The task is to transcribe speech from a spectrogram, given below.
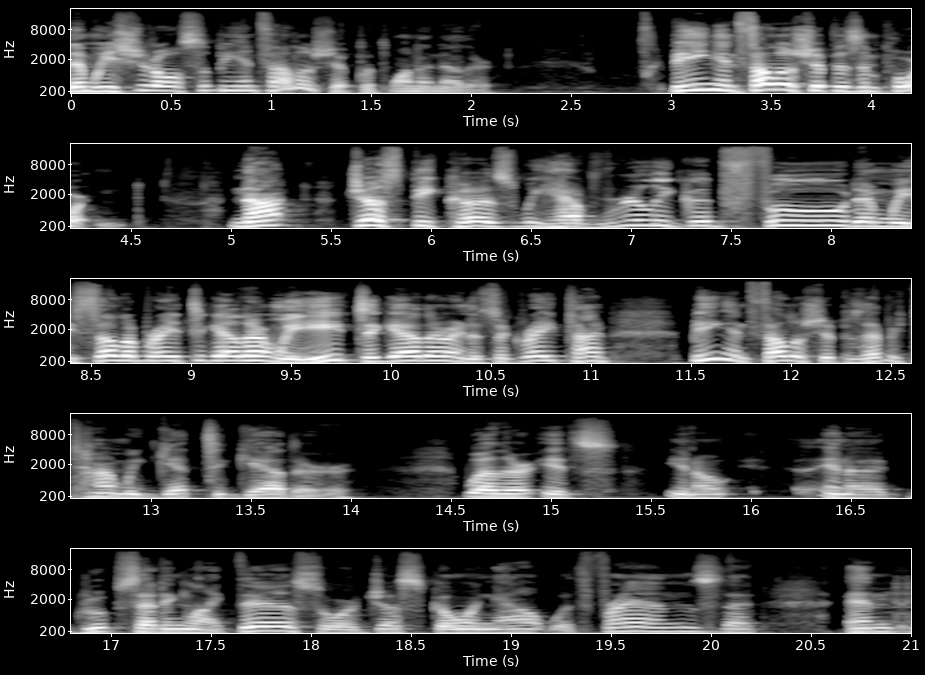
then we should also be in fellowship with one another. Being in fellowship is important, not just because we have really good food and we celebrate together and we eat together and it's a great time. Being in fellowship is every time we get together, whether it's, you know, in a group setting like this or just going out with friends that and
